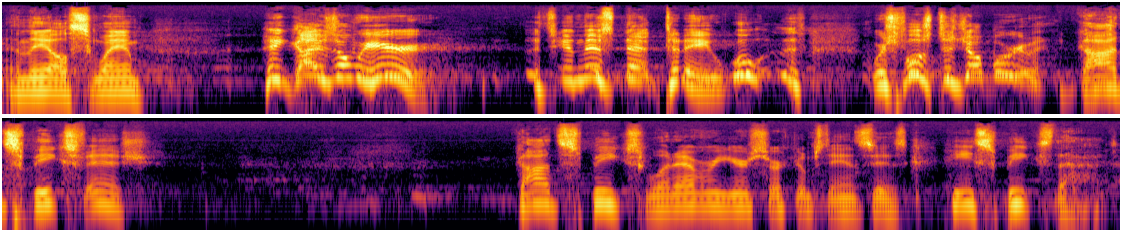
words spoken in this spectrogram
And they all swam. Hey, guys, over here. It's in this net today. We're supposed to jump over. God speaks fish. God speaks whatever your circumstance is. He speaks that.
